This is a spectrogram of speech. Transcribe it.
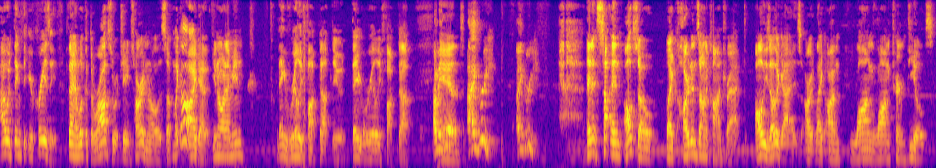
I would think that you're crazy. But then I look at the roster with James Harden and all this stuff. I'm like, oh, I get it. You know what I mean? They really fucked up, dude. They really fucked up. I mean, and, yeah, I agree. I agree. And it's and also like Harden's on a contract. All these other guys are like on long, long term deals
